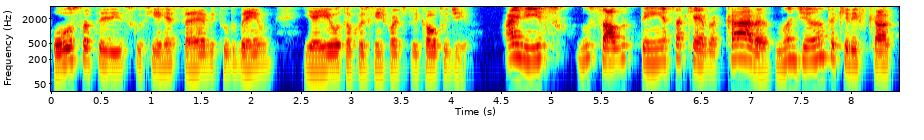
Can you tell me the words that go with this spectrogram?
outro asterisco que recebe, tudo bem. E aí outra coisa que a gente pode explicar outro dia. Aí nisso, no sábado tem essa quebra. Cara, não adianta querer ficar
